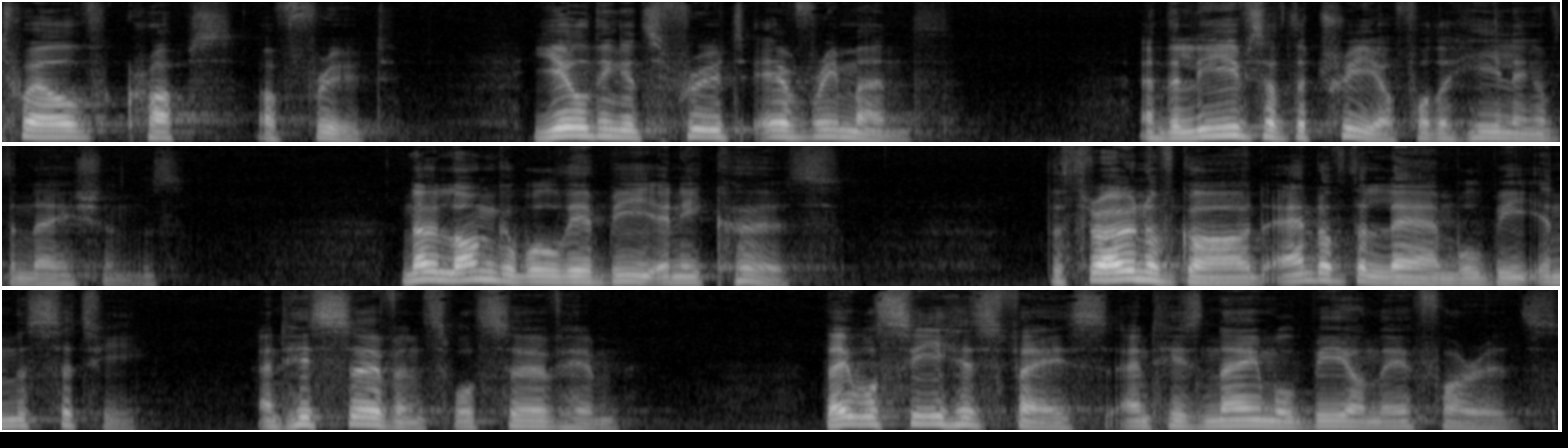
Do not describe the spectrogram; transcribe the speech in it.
twelve crops of fruit, yielding its fruit every month. And the leaves of the tree are for the healing of the nations. No longer will there be any curse. The throne of God and of the Lamb will be in the city, and his servants will serve him. They will see his face, and his name will be on their foreheads.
